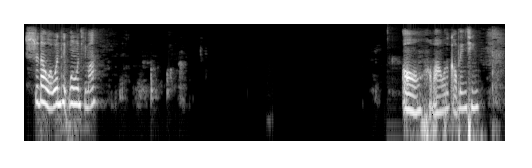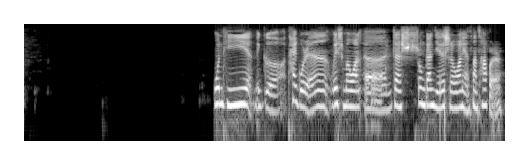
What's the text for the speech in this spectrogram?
是到我问题问问题吗？哦，好吧，我都搞不拎清。问题一，那个泰国人为什么往呃在送干节的时候往脸上擦粉儿？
